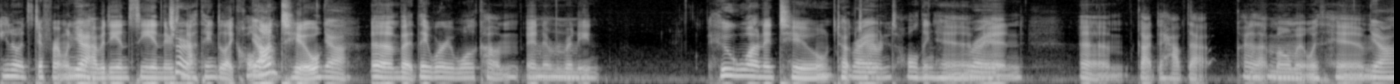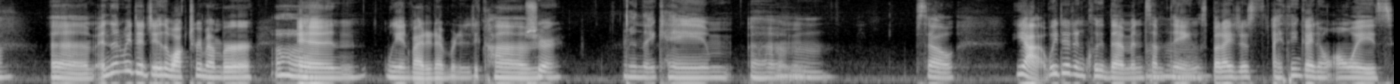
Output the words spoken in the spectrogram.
you know, it's different when Yeah. you have a D&C and there's Sure. nothing to like hold Yeah. on to. yeah Um, but they were able to come and everybody who wanted to took Right. turns holding him Right. and um, got to have that kind of that moment with him. yeah Um, and then we did do the walk to remember uh-huh and we invited everybody to come. sure And they came. Um, Mm-hmm. So, yeah, we did include them in Mm-hmm. some things, but I just, I think I don't always,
